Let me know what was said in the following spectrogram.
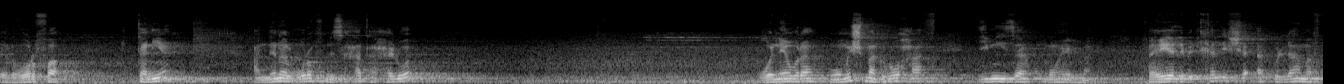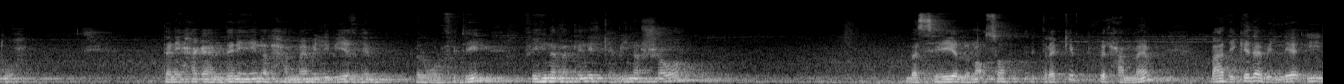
الغرفة التانية. عندنا الغرف مساحتها حلوة. ونورة ومش مجروحة دي ميزة مهمة. فهي اللي بتخلي الشقة كلها مفتوحة. تاني حاجة عندنا هنا الحمام اللي بيخدم الغرفتين. في هنا مكان الكابينة الشاور. بس هي اللي ناقصة تتركب في الحمام. بعد كده بنلاقي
